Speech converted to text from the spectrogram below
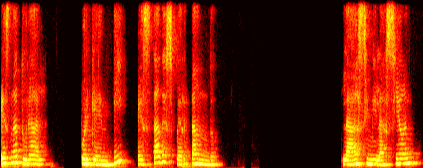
Es natural porque en ti está despertando la asimilación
